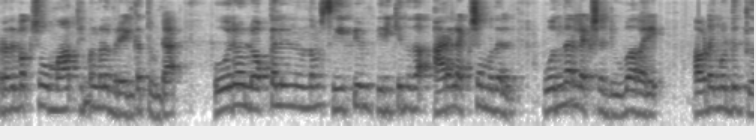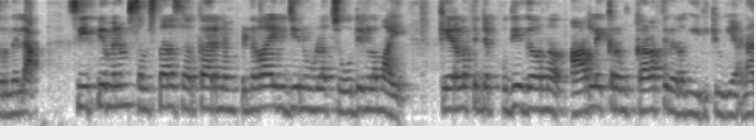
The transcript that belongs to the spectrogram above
പ്രതിപക്ഷവും മാധ്യമങ്ങളും രംഗത്തുണ്ട്. ഓരോ ലോക്കലിൽ നിന്നും സി പി എം പിരിക്കുന്നത് അര ലക്ഷം മുതൽ ഒന്നര ലക്ഷം രൂപ വരെ. അവിടം കൊണ്ട് തീർന്നില്ല. സി പി എമ്മിനും സംസ്ഥാന സർക്കാരിനും പിണറായി വിജയനുമുള്ള ചോദ്യങ്ങളുമായി കേരളത്തിന്റെ പുതിയ ഗവർണർ ആർലേക്കറും കളത്തിലിറങ്ങിയിരിക്കുകയാണ്.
